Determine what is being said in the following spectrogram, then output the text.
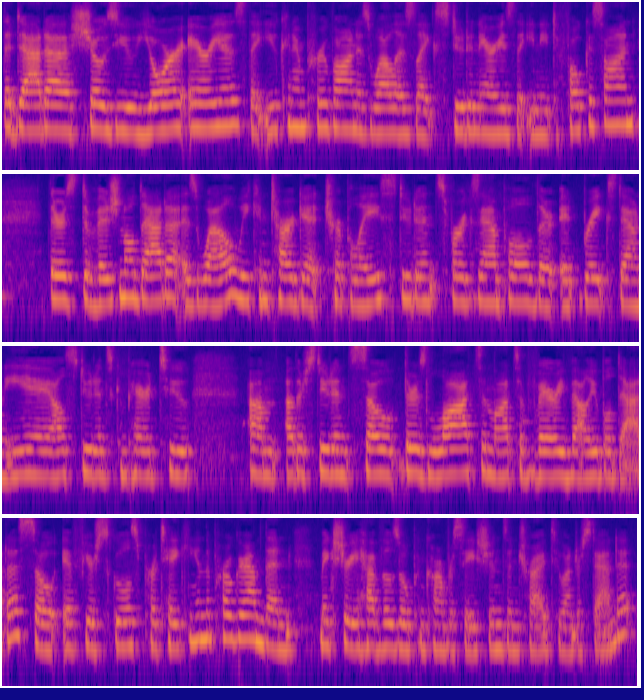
The data shows you your areas that you can improve on as well as like student areas that you need to focus on there's divisional data as well. We can target AAA students, for example. There, it breaks down EAL students compared to um, other students. So there's lots and lots of very valuable data. So if your school's partaking in the program, then make sure you have those open conversations and try to understand it.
